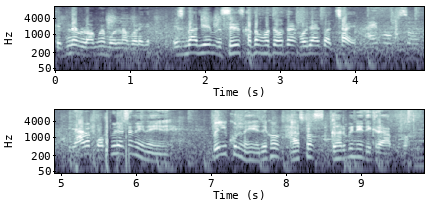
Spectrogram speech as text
कितने ब्लॉग में बोलना पड़ेगा? इस बार ये सीरीज़ खत्म होते होते हो जाए तो अच्छा है। आई होप सो यहाँ पे पॉपुलेशन ही नहीं है। बिल्कुल नहीं है। देखो आसपास घर भी नहीं दिख रहा है आपको।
